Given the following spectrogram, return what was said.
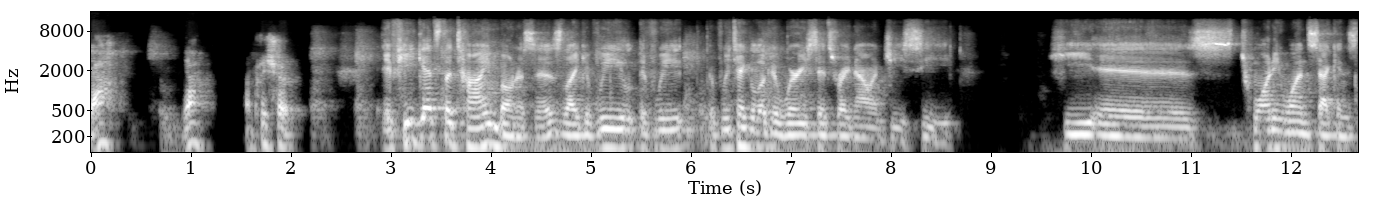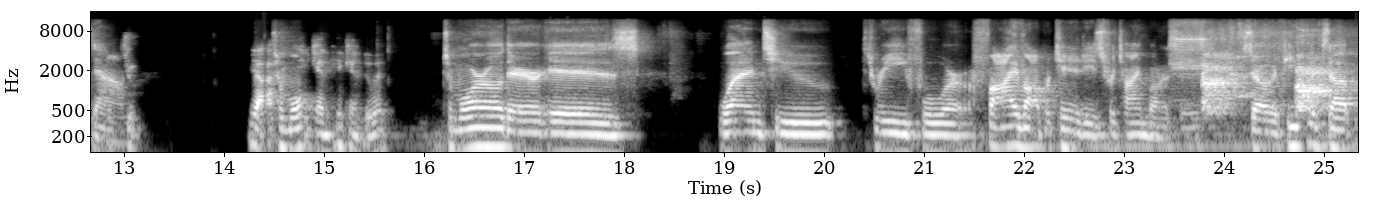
Yeah, yeah, I'm pretty sure. If he gets the time bonuses, like if we if we if we take a look at where he sits right now in GC, he is 21 seconds down. Yeah, tomorrow he can he can do it. Tomorrow there is one, two, three, four, five opportunities for time bonuses. So if he picks up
